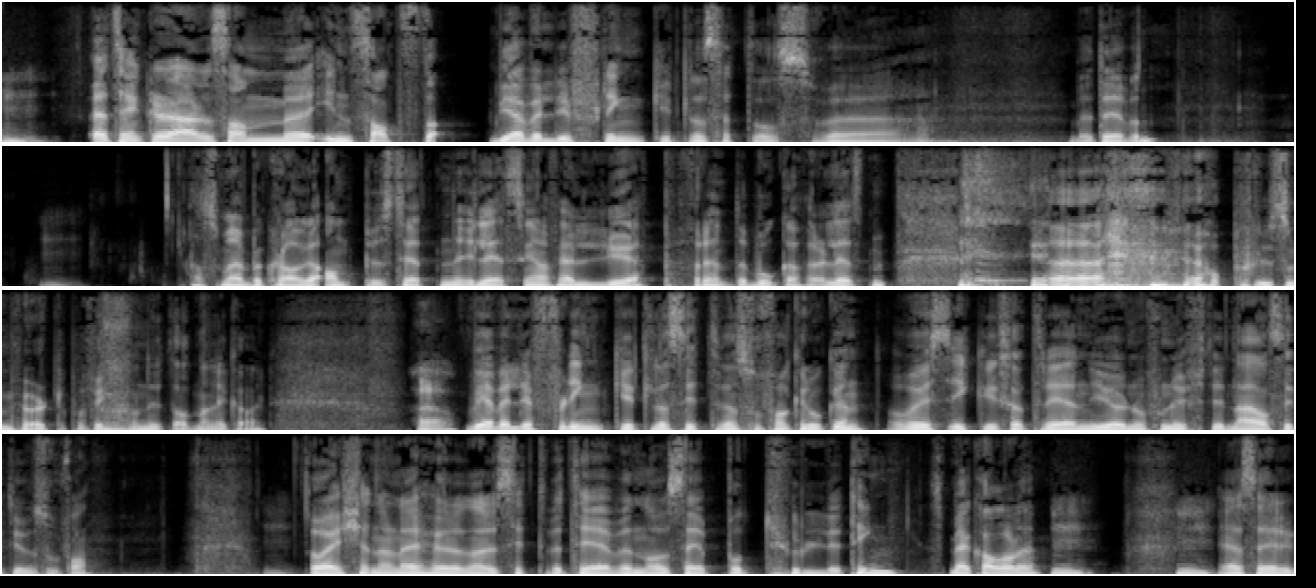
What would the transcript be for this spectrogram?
Mm. Jeg tenker det er det samme innsats, da. Vi er veldig flinke til å sette oss ved, ved TV-en. Altså må jeg beklage andpustheten i lesinga, for jeg løp for å hente boka før jeg leste den. Eh, jeg håper du som hørte på fikk noe nytt av den likevel. Ja. Vi er veldig flinke til å sitte ved sofakroken, og hvis ikke vi skal trene og gjøre noe fornuftig, nei, da sitter vi ved sofaen. Mm. Og jeg kjenner når jeg hører den der sitte ved TV-en og ser på tulleting, som jeg kaller det. Mm. Mm. Jeg ser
